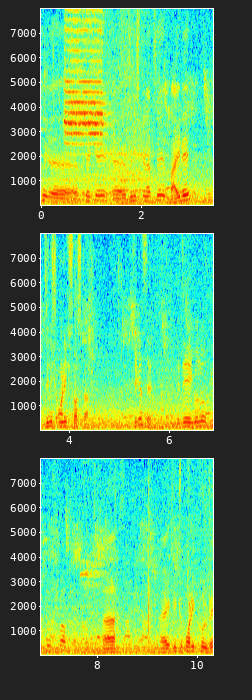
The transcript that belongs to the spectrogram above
থেকে থেকে জিনিস কেনার চেয়ে বাইরে জিনিস অনেক সস্তা। ঠিক আছে? এই যে এগুলো কিন্তু সব একটু পরেই খুলবে।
